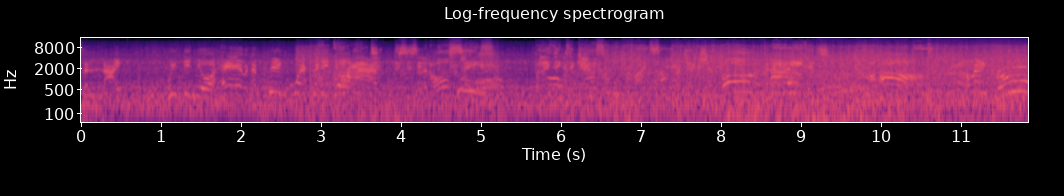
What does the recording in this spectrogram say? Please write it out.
The life. Wind in your hair and a big weapon in your hand. This isn't at all safe. But I think the castle will provide some protection. Hold tight! Aha! Coming through!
